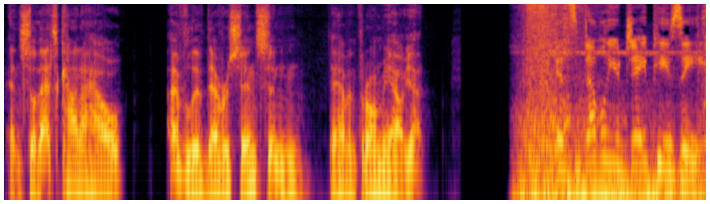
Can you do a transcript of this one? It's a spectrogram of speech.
And so that's kind of how I've lived ever since, and they haven't thrown me out yet. It's WJPZ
